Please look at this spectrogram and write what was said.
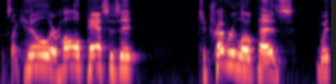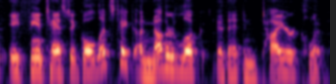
looks like Hill or Hall passes it to Trevor Lopez with a fantastic goal. Let's take another look at that entire clip.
